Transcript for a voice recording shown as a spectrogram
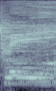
Play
